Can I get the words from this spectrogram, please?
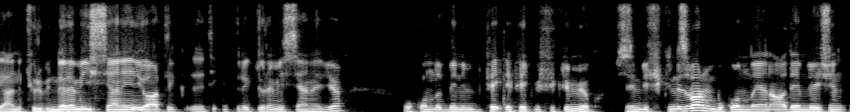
yani tribünlere mi isyan ediyor artık e, teknik direktöre mi isyan ediyor? O konuda benim pek pek bir fikrim yok. Sizin bir fikriniz var mı bu konuda yani Adem Laiç'in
